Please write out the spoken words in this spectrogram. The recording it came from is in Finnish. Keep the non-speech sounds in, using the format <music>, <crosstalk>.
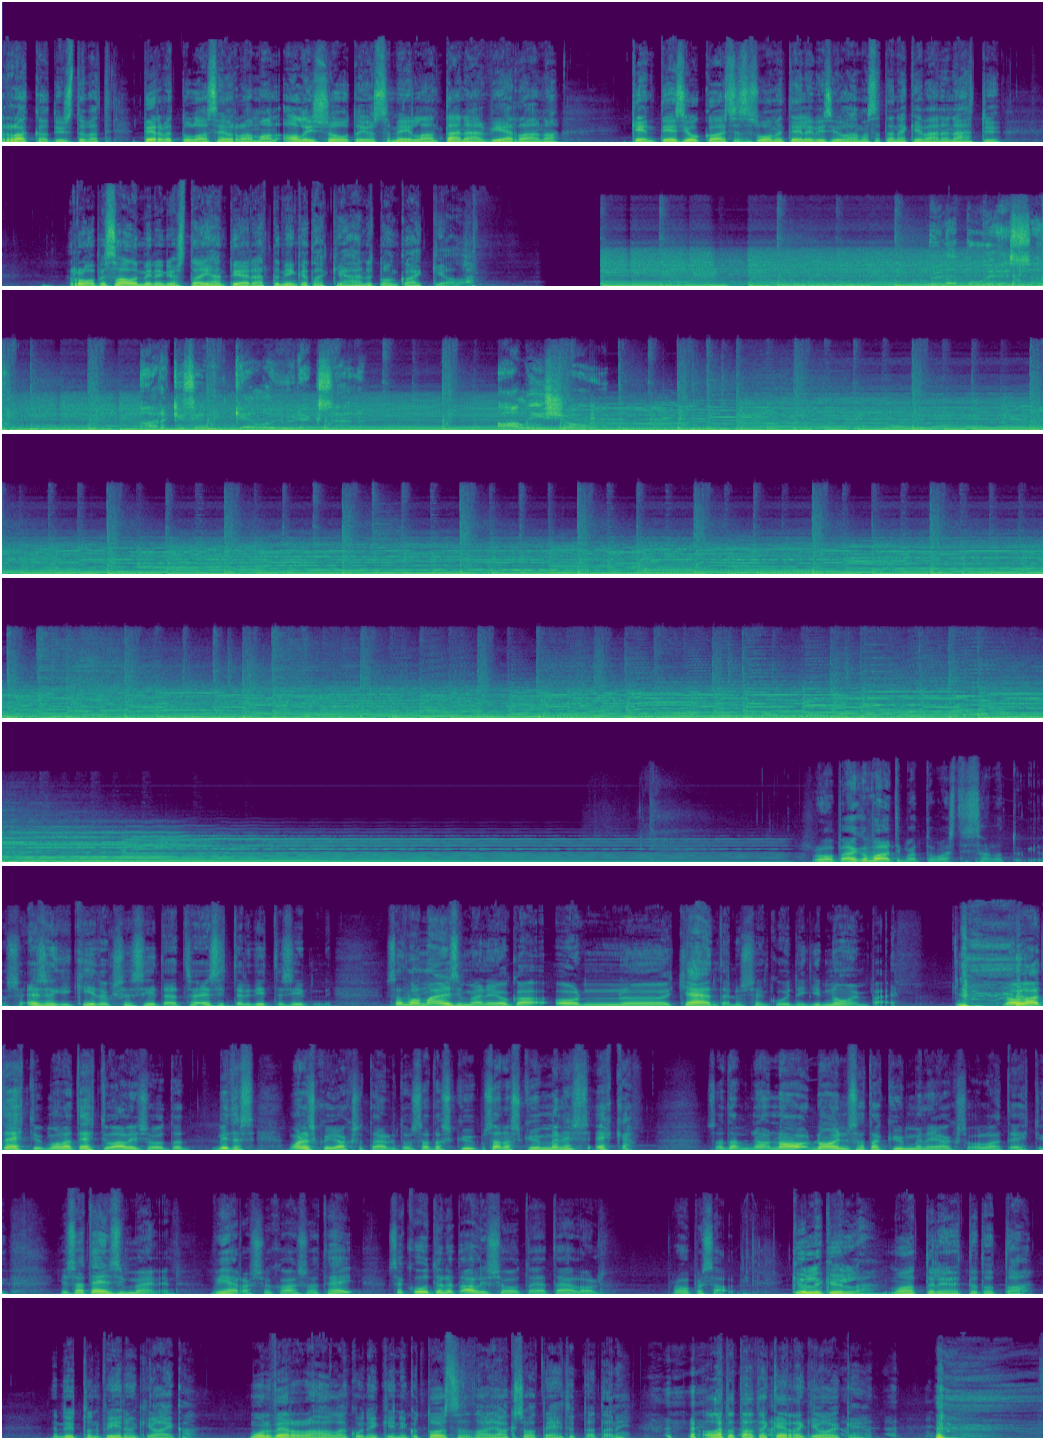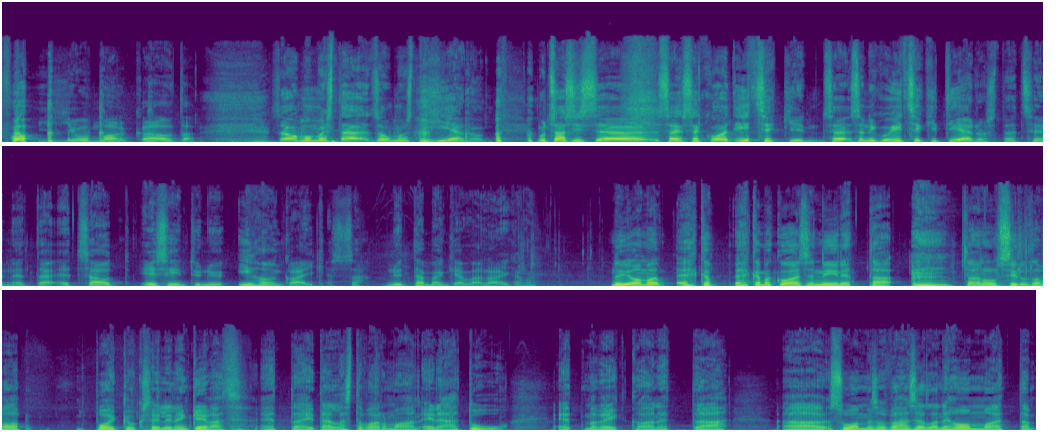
Rakkaat ystävät, tervetuloa seuraamaan Ali Showta, jossa meillä on tänään vieraana kenties jokaisessa Suomen televisio-ohjelmassa tänä keväänä nähty Roope Salminen, josta ei ihan tiedä, että minkä takia hän nyt on kaikkialla. Yle puheessa. Arkisin kello yhdeksän. Ali Show. Roope, aika vaatimattomasti sanottu kiitos. Ensinnäkin kiitoksia siitä, että sä esittelit itsesi. Sä oot varmaan ensimmäinen, joka on kääntänyt sen kuitenkin noin päin. <laughs> Me ollaan tehty, me ollaan tehty Alishouta. Mitäs, monesko jakso tää nyt on? 110 ehkä? Sata, no, no, noin 110 jakso ollaan tehty. Ja sä oot ensimmäinen vieras, joka on että hei, sä kuuntelet Alishouta ja täällä on Roope Salmi. Kyllä, kyllä. Mä ajattelin, että, tota, että nyt on vihdoinkin aika. Mun verorahoilla kuitenkin niin toista sataa jaksoa tehty tätä, niin aloitetaan tätä kerrankin oikein. <laughs> Voi jumakauta. Se on mun mielestä, se on mun mielestä hienoa. Mutta sä siis, äh, sä, sä koet itsekin, sä, sä niinku itsekin tiedostat sen, että, että sä oot esiintynyt ihan kaikessa nyt tämän kevään aikana. No joo, mä, ehkä, ehkä mä koen sen niin, että <clears throat> tämä on ollut sillä tavalla poikkeuksellinen kevät, että ei tällaista varmaan enää tuu. Et mä veikkaan, että ää, Suomessa on vähän sellainen homma, että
